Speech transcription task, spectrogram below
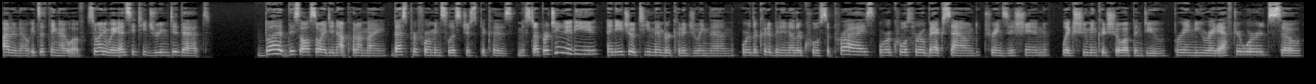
I don't know. It's a thing I love. So, anyway, NCT Dream did that. But this also I did not put on my best performance list just because missed opportunity. An HOT member could have joined them, or there could have been another cool surprise, or a cool throwback sound transition. Like Xiumin could show up and do brand new right afterwards. So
